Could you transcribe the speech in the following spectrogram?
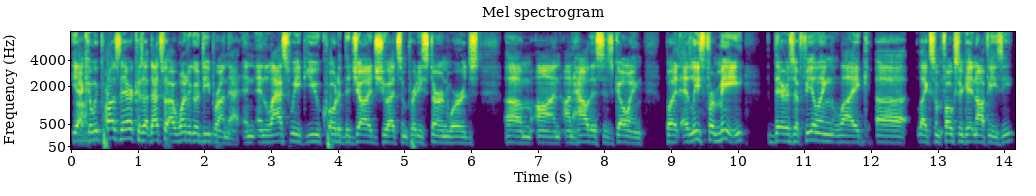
Yeah, um, can we pause there? Because that's what I wanted to go deeper on that. And and last week you quoted the judge who had some pretty stern words um, on on how this is going. But at least for me, there's a feeling like uh, like some folks are getting off easy,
